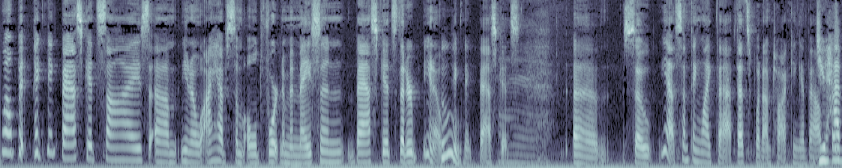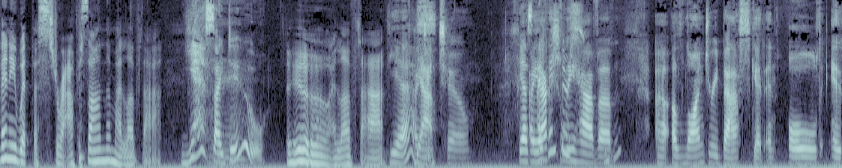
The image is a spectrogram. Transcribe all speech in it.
Well, but picnic basket size. Um, you know, I have some old Fortnum and Mason baskets that are, you know, Ooh. picnic baskets. Um, so yeah, something like that. That's what I'm talking about. Do you have any with the straps on them? I love that. Yes, I do. Ooh, I love that. Yes. I do too. Yes, I, I, actually have a, a a laundry basket, an old, a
